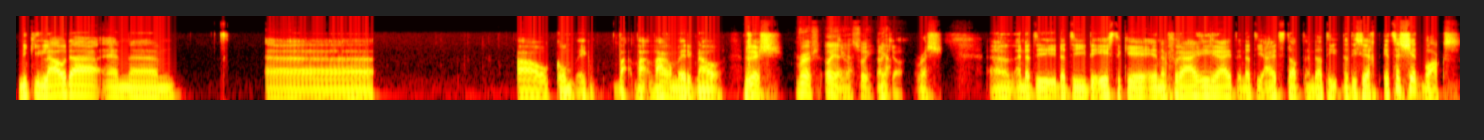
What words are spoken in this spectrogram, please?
Niki Lauda en... eh, oh, kom. Ik, wa- wa- waarom weet ik nou... Rush. Rush. Oh ja, ja sorry. Ja. Dankjewel. Rush. Ehm, en dat hij, dat hij de eerste keer in een Ferrari rijdt en dat hij uitstapt en dat hij, dat hij zegt, it's a shitbox.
